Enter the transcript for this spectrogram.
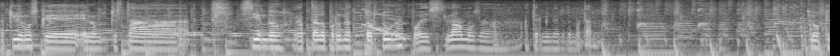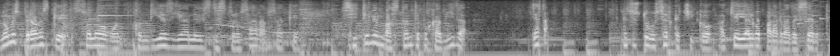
Aquí vemos que el honguito está siendo raptado por una tortuga. Pues la vamos a, a terminar de matar. Lo que no me esperaba es que solo con 10 ya les destrozara. O sea que si tienen bastante poca vida. Ya está. Eso estuvo cerca, chico. Aquí hay algo para agradecerte.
